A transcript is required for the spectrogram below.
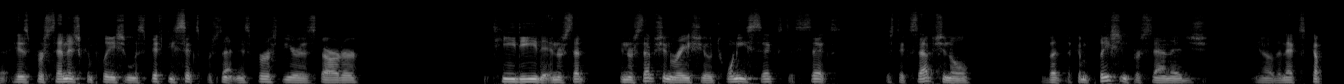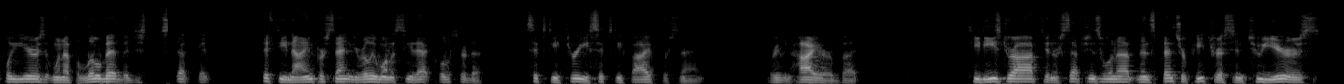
Uh, his percentage completion was 56% in his first year as a starter. TD to intercept, interception ratio 26 to 6, just exceptional. But the completion percentage, you know, the next couple of years it went up a little bit, but just stuck at 59%. You really want to see that closer to 63, 65%, or even higher. But TDs dropped, interceptions went up, and then Spencer Petras in two years,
